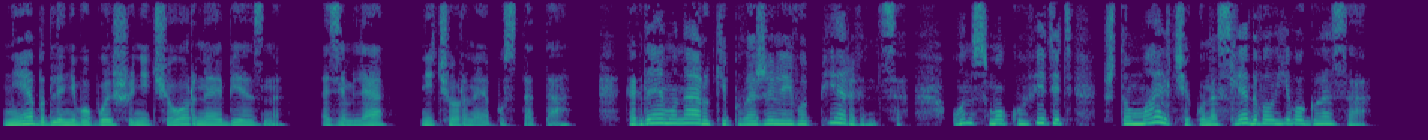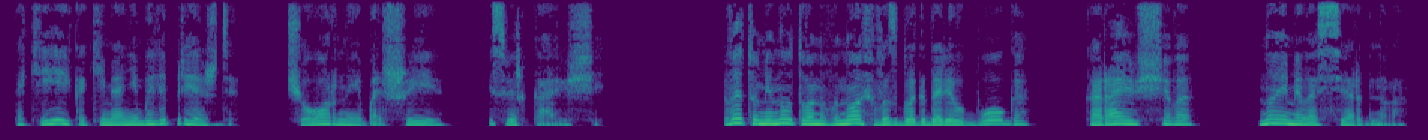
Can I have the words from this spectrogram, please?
Небо для него больше не черная бездна, а земля — не черная пустота. Когда ему на руки положили его первенца, он смог увидеть, что мальчик унаследовал его глаза, такие, какими они были прежде черные, большие и сверкающие. В эту минуту он вновь возблагодарил Бога, карающего, но и милосердного.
